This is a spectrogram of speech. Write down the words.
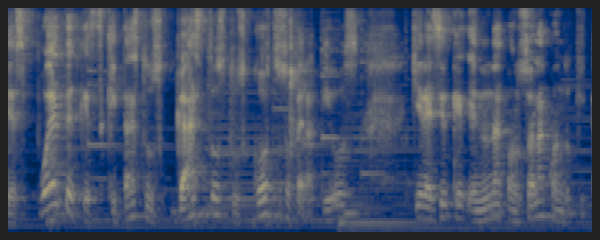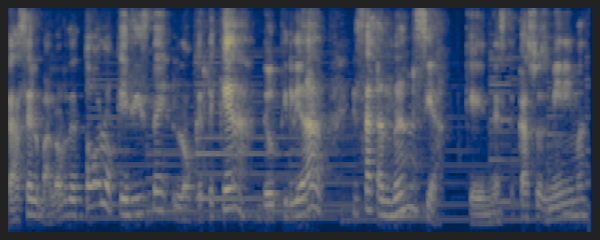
después de que quitas tus gastos, tus costos operativos. Quiere decir que en una consola, cuando quitas el valor de todo lo que hiciste, lo que te queda de utilidad, esa ganancia, que en este caso es mínima,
